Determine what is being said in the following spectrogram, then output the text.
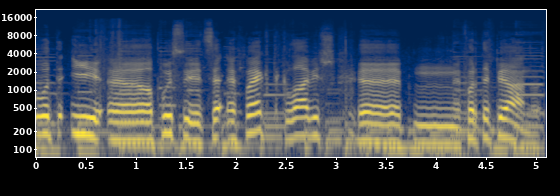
от і е, описується ефект клавіш е, фортепіано.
